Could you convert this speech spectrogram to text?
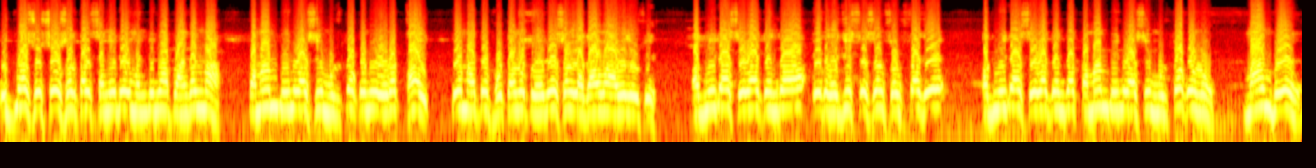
ઉધના સોશિયો સર્કલ શનિદેવ મંદિરના પ્રાંગણમાં તમામ બિનવાસી મૃતકોની ઓળખ થાય તે માટે ફોટાનું પ્રદર્શન લગાવવામાં આવેલું છે. અગ્નિદાહ સેવા કેન્દ્ર એક રજિસ્ટ્રેશન સંસ્થા છે. અગ્નિદા સેવા કેન્દ્ર તમામ બિનવાસી મૃતકોનું માનભેર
